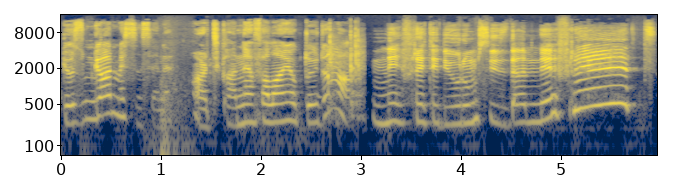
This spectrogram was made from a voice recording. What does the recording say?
gözüm görmesin seni. Artık annen falan yok duydun mu? Nefret ediyorum sizden nefret.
